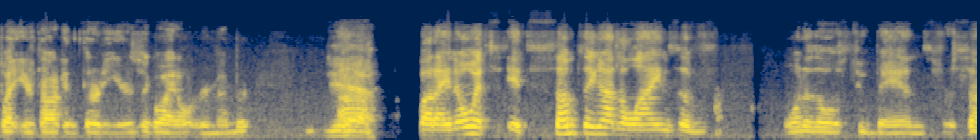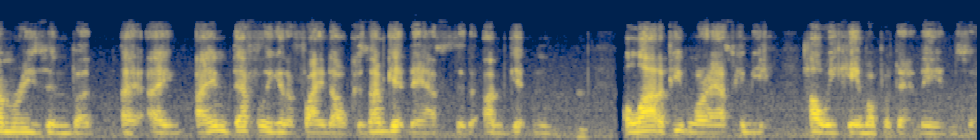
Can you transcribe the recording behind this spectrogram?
but you're talking 30 years ago. I don't remember. Yeah. Uh, but I know it's it's something on the lines of one of those two bands for some reason. But I I, I am definitely going to find out because I'm getting asked. That I'm getting a lot of people are asking me how we came up with that name. So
